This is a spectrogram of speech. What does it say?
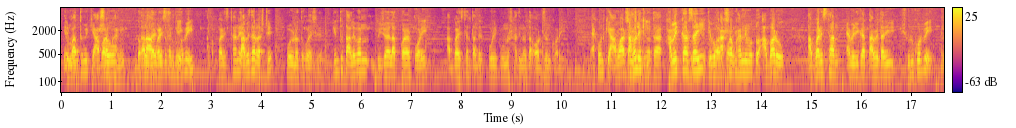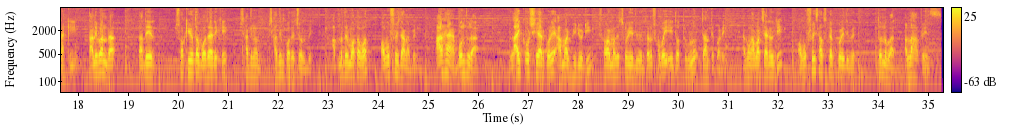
এর মাধ্যমে কি আবারও তারা আফগানিস্তানকে একটি আফগানিস্তানে দাবেদার রাষ্ট্রে পরিণত করেছিলেন। কিন্তু তালেবান বিজয় লাভ করার পরে আফগানিস্তান তাদের পরিপূর্ণ স্বাধীনতা অর্জন করে। এখন কি আবার তাহলে কি হামিদ কারজাই এবং আশরাফ ঘানির মতো আবারও আফগানিস্তান আমেরিকার তাবেদারি শুরু করবে নাকি তালেবানরা তাদের স্বকীয়তা বজায় রেখে স্বাধীন স্বাধীন পথে চলবে? আপনাদের মতামত অবশ্যই জানাবেন। আর হ্যাঁ বন্ধুরা লাইক ও শেয়ার করে আমার ভিডিওটি সবার মাঝে ছড়িয়ে দিবেন যেন সবাই এই তথ্যগুলো জানতে পারে। এবং আমার চ্যানেলটি অবশ্যই সাবস্ক্রাইব করে দিবেন। ধন্যবাদ। আল্লাহ হাফেজ।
